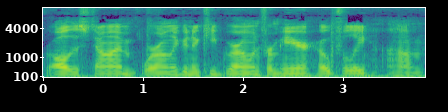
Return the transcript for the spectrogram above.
for all this time. We're only going to keep growing from here, hopefully. Um,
